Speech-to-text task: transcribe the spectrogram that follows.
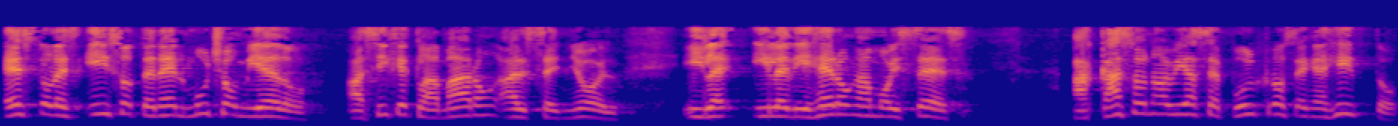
Esto les hizo tener mucho miedo Así que clamaron al Señor y le, dijeron a Moisés, ¿acaso no había sepulcros en Egipto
